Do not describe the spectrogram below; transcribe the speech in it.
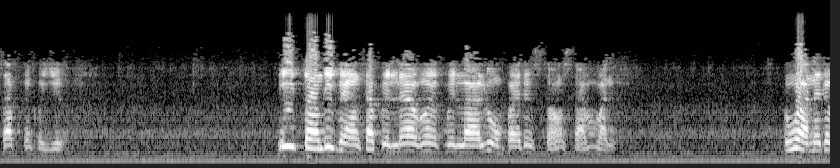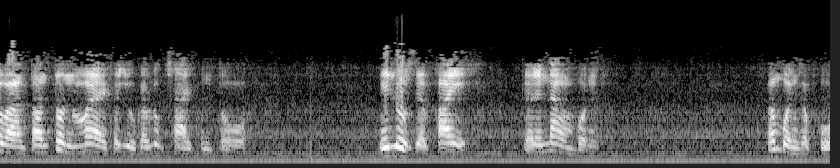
ทรัพย์มันก็เยอะ นี่ตอนที่แบ่งทรัพย์ไปแล้วเมื่อเวลาล่วงไปได้สองสามวันเพราะว่าในระหว่างตอนต้นแม่ก็อยู่กับลูกชายคนโต นี่ลูกเสียพ้ก็เลยนั่งบนก็บ่นกับผัว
